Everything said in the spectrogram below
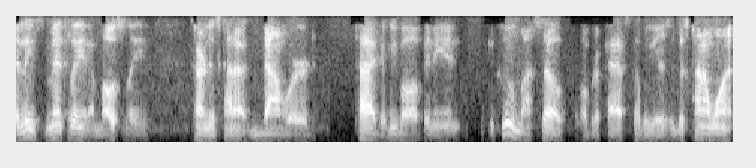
at least mentally and emotionally, turn this kind of downward tide that we've all been in, including myself over the past couple of years. I just kind of want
